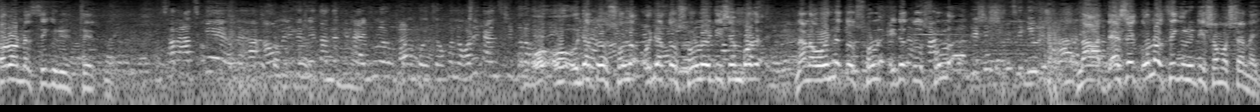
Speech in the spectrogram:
ধরনের সিকিউরিটি থ্রেট নেই। ও- ওইটা তো ষোলো ওইটা তো ষোলোই ডিসেম্বর। না না ওইটা তো ষোলো এটা তো ষোলো না দেশে কোনো সিকিউরিটি সমস্যা নাই।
